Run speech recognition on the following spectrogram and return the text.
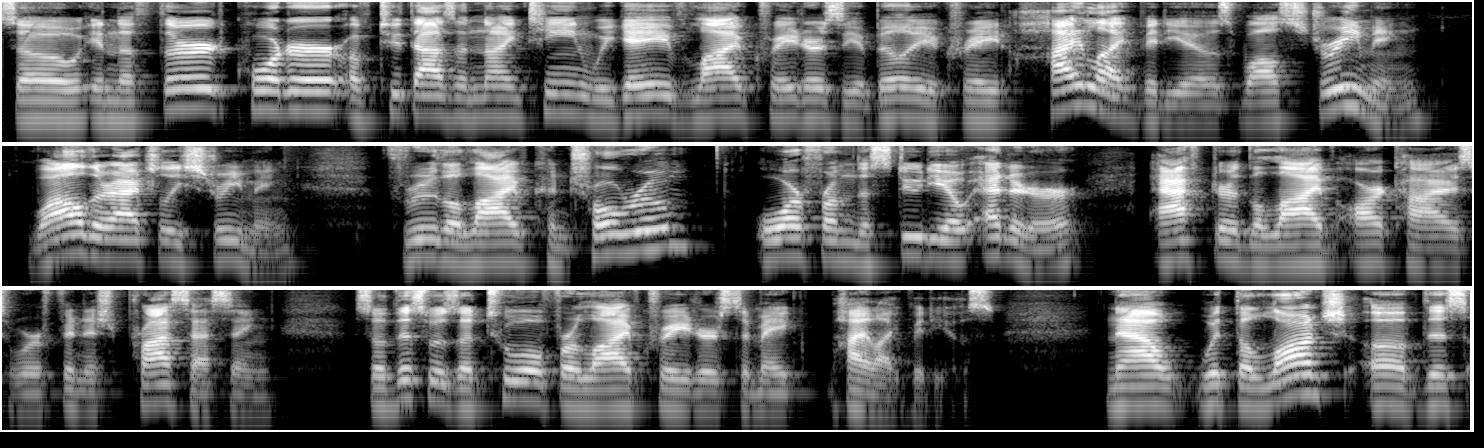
So in the third quarter of 2019, we gave live creators the ability to create highlight videos while streaming, while they're actually streaming, through the live control room or from the studio editor after the live archives were finished processing. So this was a tool for live creators to make highlight videos. Now, with the launch of this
